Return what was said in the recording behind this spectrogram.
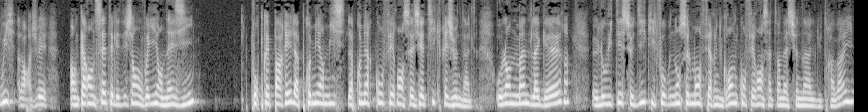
Oui, alors je vais... En 47, elle est déjà envoyée en Asie pour préparer la première, conférence asiatique régionale. Au lendemain de la guerre, euh, l'OIT se dit qu'il faut non seulement faire une grande conférence internationale du travail,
